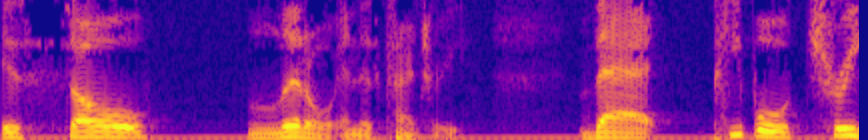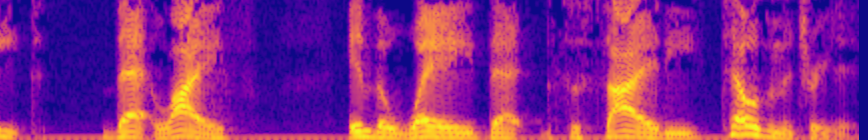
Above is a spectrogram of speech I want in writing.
is so little in this country that people treat that life in the way that society tells them to treat it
